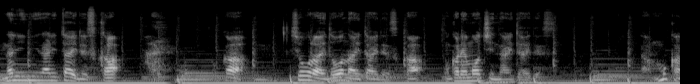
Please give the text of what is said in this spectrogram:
何になりたいですか？はい、とかうん将来どうなりたいですか？お金持ちになりたいです。あ何も考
